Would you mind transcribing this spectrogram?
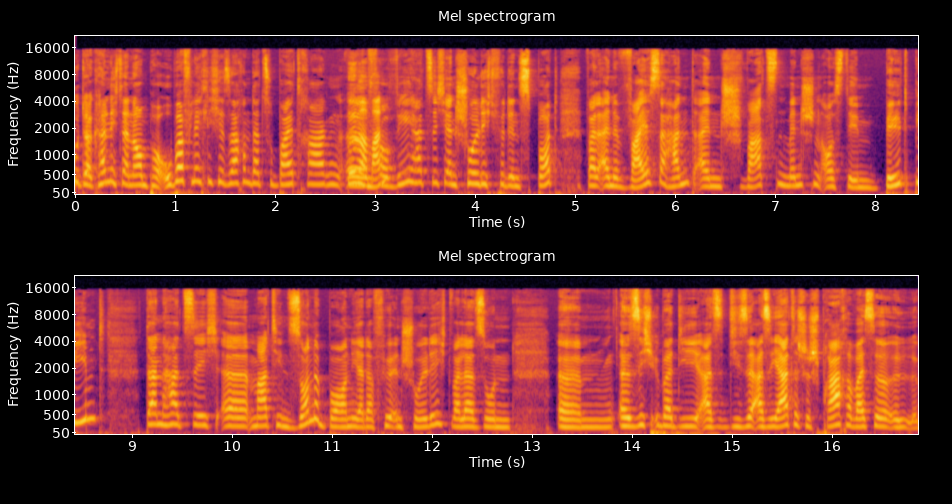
Gut, da kann ich dann auch ein paar oberflächliche Sachen dazu beitragen. Äh, VW hat sich entschuldigt für den Spot, weil eine weiße Hand einen schwarzen Menschen aus dem Bild beamt. Dann hat sich äh, Martin Sonneborn ja dafür entschuldigt, weil er so ein ähm, äh, sich über die also diese asiatische Sprache, weißt du, äh,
